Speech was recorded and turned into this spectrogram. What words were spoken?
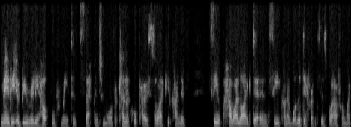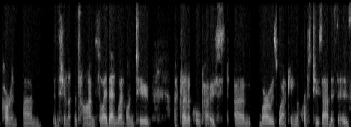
maybe it would be really helpful for me to step into more of a clinical post so I could kind of see how I liked it and see kind of what the differences were from my current um, position at the time. So I then went on to a clinical post um, where I was working across two services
